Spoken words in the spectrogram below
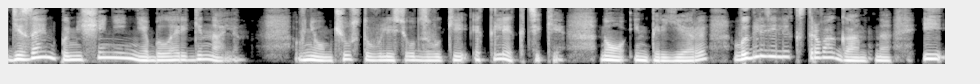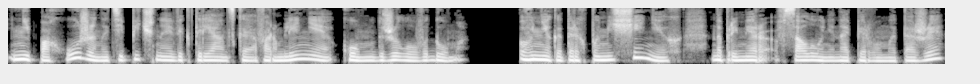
Дизайн помещений не был оригинален. В нем чувствовались отзвуки эклектики, но интерьеры выглядели экстравагантно и не похожи на типичное викторианское оформление комнат жилого дома. В некоторых помещениях, например, в салоне на первом этаже,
